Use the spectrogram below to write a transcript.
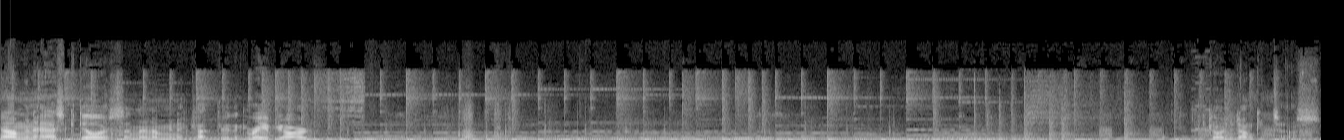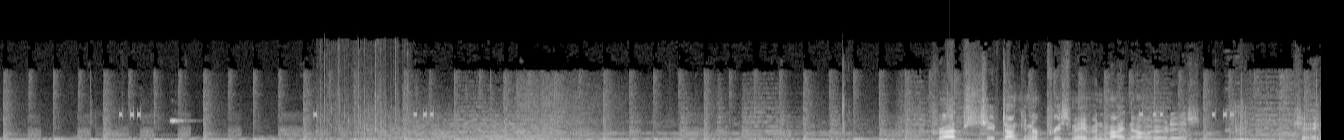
Now I'm gonna ask Dilys and then I'm gonna cut through the graveyard. Go to Duncan's house. Perhaps Chief Duncan or Priest Meven might know who it is. Okay.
